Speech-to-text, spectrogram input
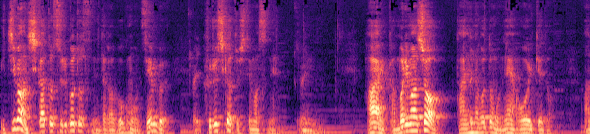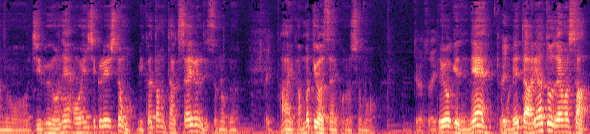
一番はシカトすることですね。だから僕も全部はい。フルシカトしてますね、はい。うん。はい頑張りましょう。大変なこともね多いけどあの自分をね応援してくれる人も味方もたくさんいるんでその分。はい。はい頑張ってくださいこの人も。というわけでね今日もレターありがとうございました、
